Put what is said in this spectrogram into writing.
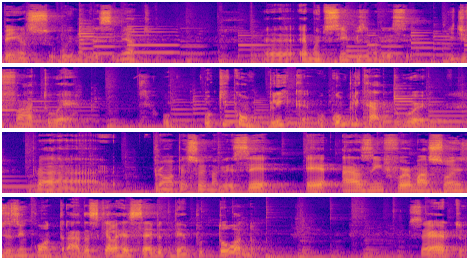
penso o emagrecimento, é, é muito simples emagrecer. E de fato é. O, o que complica, o complicador para uma pessoa emagrecer é as informações desencontradas que ela recebe o tempo todo certo?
